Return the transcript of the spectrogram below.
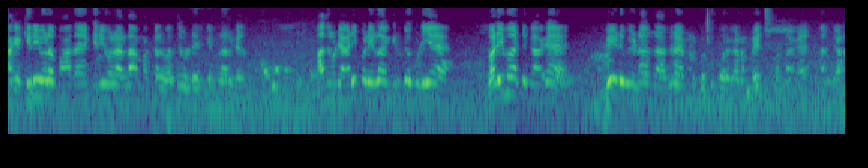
அங்கே கிரிவல பாதை கிரிவலம் எல்லாம் மக்கள் வந்து கொண்டு இருக்கின்றார்கள். அதனுடைய அடிப்படையில் அங்கே இருக்கக்கூடிய வழிபாட்டுக்காக வீடு வீடாக அந்த அபிராமன் கொண்டு போறதுக்கான முயற்சி பண்ணாங்க அதுக்கான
